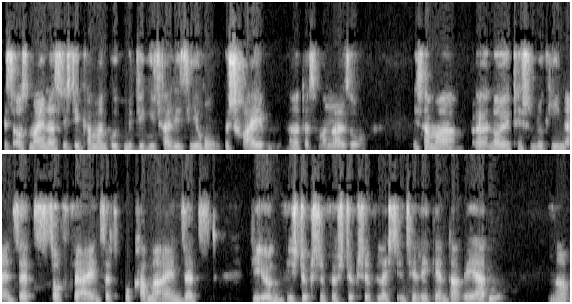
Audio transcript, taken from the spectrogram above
ist aus meiner Sicht, den kann man gut mit Digitalisierung beschreiben. Ne? Dass man mhm. also, ich sag mal, äh, neue Technologien einsetzt, Software einsetzt, Programme einsetzt, die irgendwie Stückchen für Stückchen vielleicht intelligenter werden. Ne?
